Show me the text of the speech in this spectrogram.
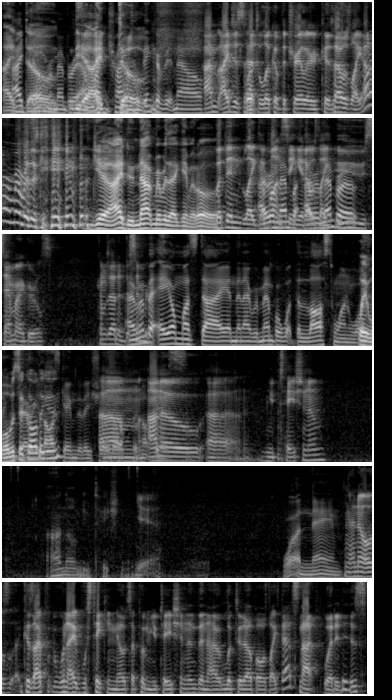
I, I don't, remember it. Yeah, I'm like I trying don't. to think of it now. I'm, I just What? had to look up the trailer because I was like, I don't remember this game. Yeah, I do not remember that game at all. But then, like I upon remember- seeing it, I I was remember- like, "Ooh, Samurai Girls." Comes out in December. I remember Aeon Must Die, and then I remember what the last one was. Wait, what was it very called last again? game that they showed off, um, but not this. Anno uh, Mutationem. I know mutation. Yeah, What a name. I know. Because I, put- when I was taking notes, I put mutation, and then I looked it up. I was like, "That's not what it is."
